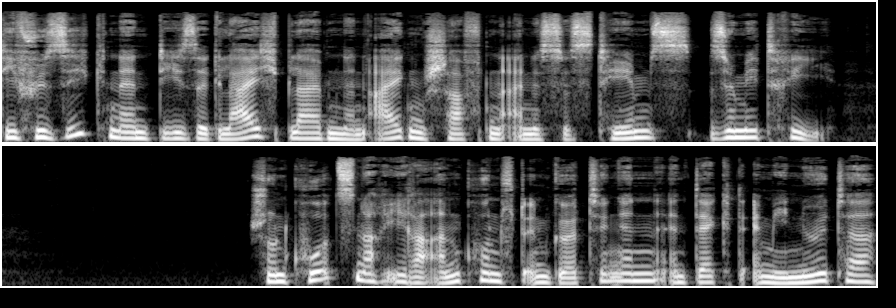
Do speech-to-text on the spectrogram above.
Die Physik nennt diese gleichbleibenden Eigenschaften eines Systems Symmetrie. Schon kurz nach ihrer Ankunft in Göttingen entdeckt Emmy Noether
